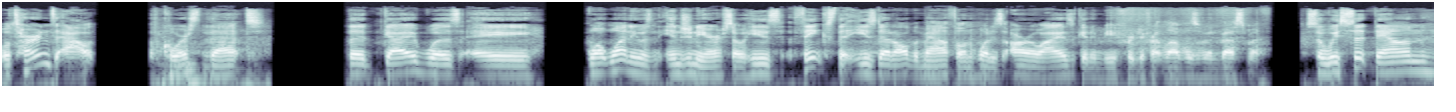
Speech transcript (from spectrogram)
Well turns out of course that the guy was a well, one, he was an engineer, so he thinks that he's done all the math on what his ROI is going to be for different levels of investment. So we sit down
